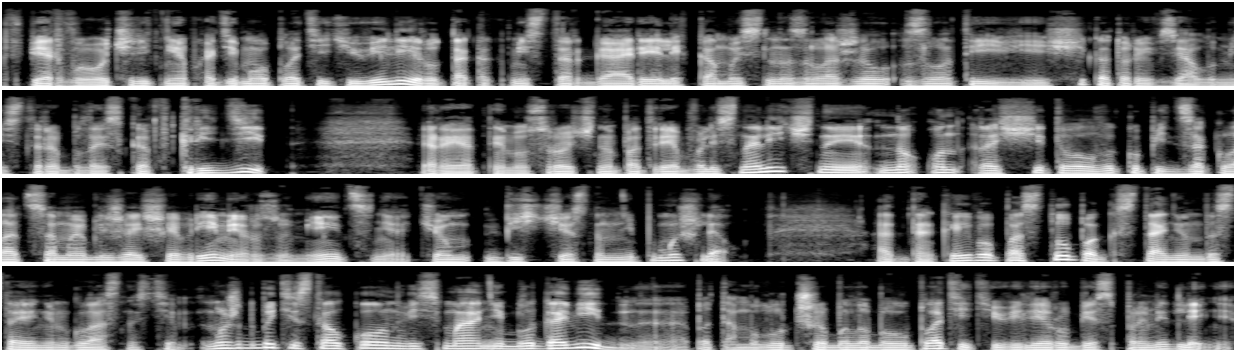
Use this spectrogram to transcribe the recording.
В первую очередь необходимо уплатить ювелиру, так как мистер Гарри легкомысленно заложил золотые вещи, которые взял у мистера Блеска в кредит. Вероятно, ему срочно потребовались наличные, но он рассчитывал выкупить заклад в самое ближайшее время и, разумеется, ни о чем бесчестном не помышлял. Однако его поступок, стань он достоянием гласности, может быть истолкован весьма неблаговидно, а потому лучше было бы уплатить ювелиру без промедления.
